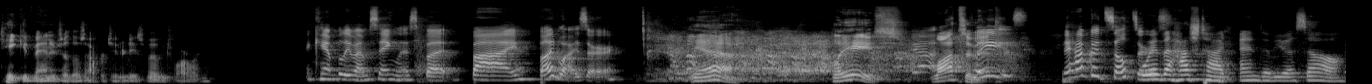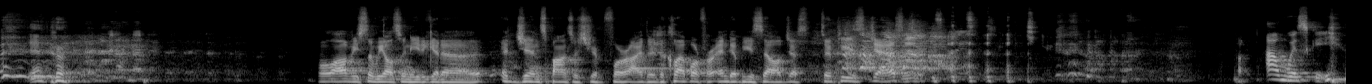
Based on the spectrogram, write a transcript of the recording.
take advantage of those opportunities moving forward. I can't believe I'm saying this, but buy Budweiser. Yeah, please, Yeah, lots of it. Please. They have good seltzers. With the hashtag NWSL. Yeah. Well, obviously, we also need to get a, a gin sponsorship for either the club or for NWSL just to appease Jess. And whiskey.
